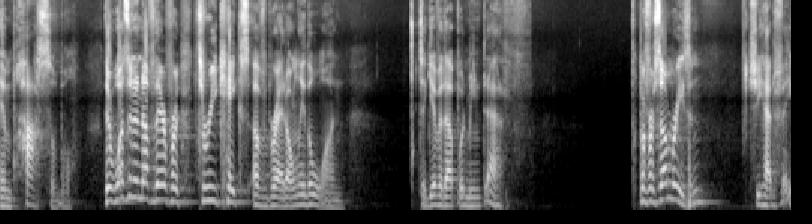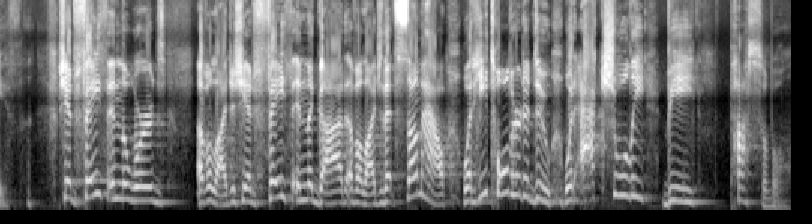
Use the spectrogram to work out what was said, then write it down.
impossible. There wasn't enough there for three cakes of bread, only the one. To give it up would mean death. But for some reason, she had faith. She had faith in the words of Elijah. She had faith in the God of Elijah that somehow what he told her to do would actually be possible.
